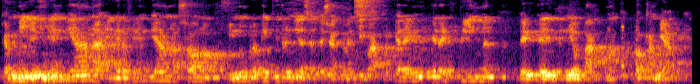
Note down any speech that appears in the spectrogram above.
cammino in fila indiana e nella fila indiana sono il numero 23.724, che era il, era il PIN del, del, mio banco, l'ho cambiato.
